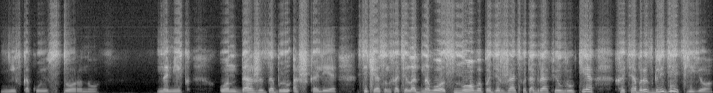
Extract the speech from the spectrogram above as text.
ни в какую сторону. На миг он даже забыл о шкале. Сейчас он хотел одного — снова подержать фотографию в руке, хотя бы разглядеть ее.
